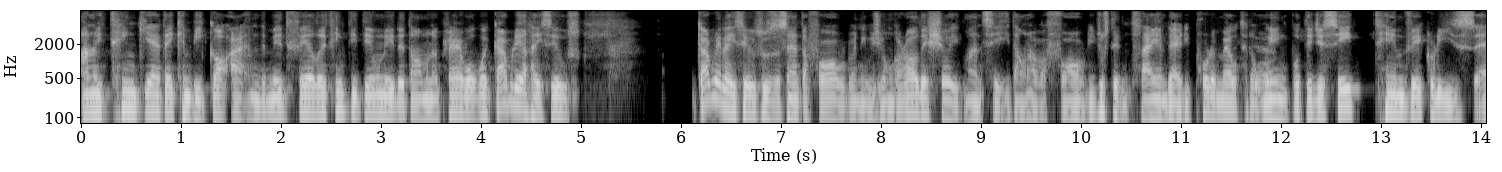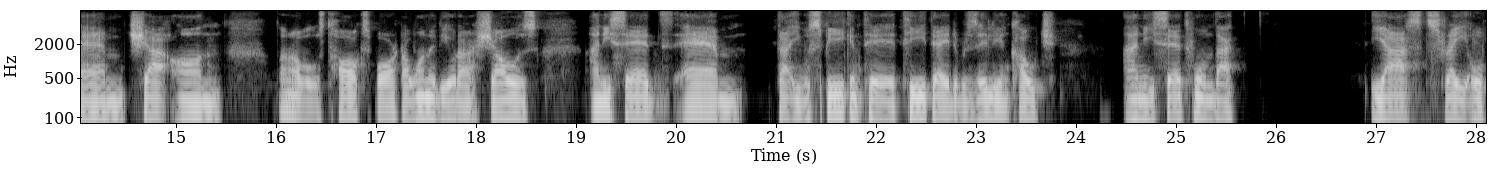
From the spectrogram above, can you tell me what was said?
and I think, yeah, they can be got at in the midfield. I think they do need a dominant player. But with Gabriel Jesus, Gabriel Jesus was a centre forward when he was younger. All this shit, Man City don't have a forward. He just didn't play him there. He put him out to the Yeah. wing. But did you see Tim Vickery's um, chat on, I don't know if it was Talk Sport or one of the other shows, and he said um, that he was speaking to Tite, the Brazilian coach, and he said to him that he asked straight up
